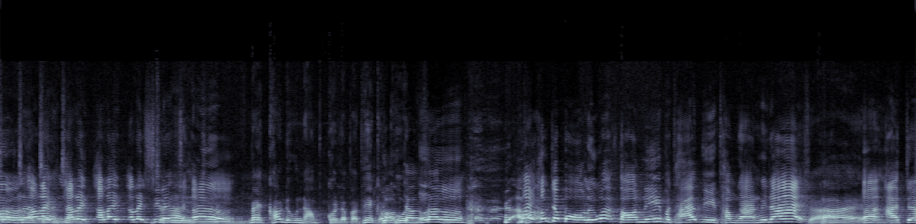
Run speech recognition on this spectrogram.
ใช่ใช่อะไรใช่ อะไรอะไรอะไรซีเรนเออไม่เขาดูหนังคนละประเภทกับของคุณจังสั้นเออไม่เขาจะบอกเลยว่าตอนนี้ประธานาธิบดีทำงานไม่ได้ใช่ อะอาจจะ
